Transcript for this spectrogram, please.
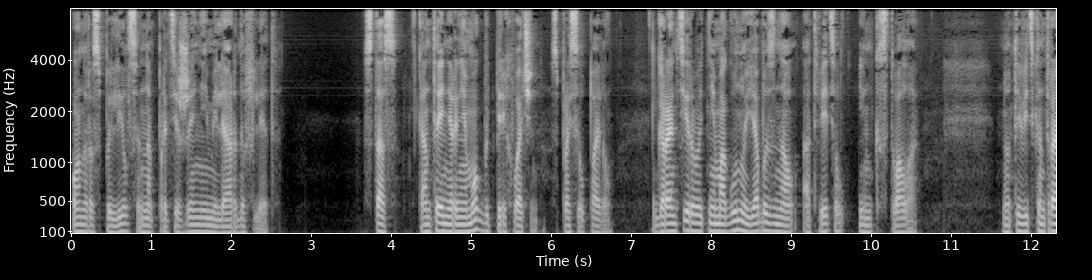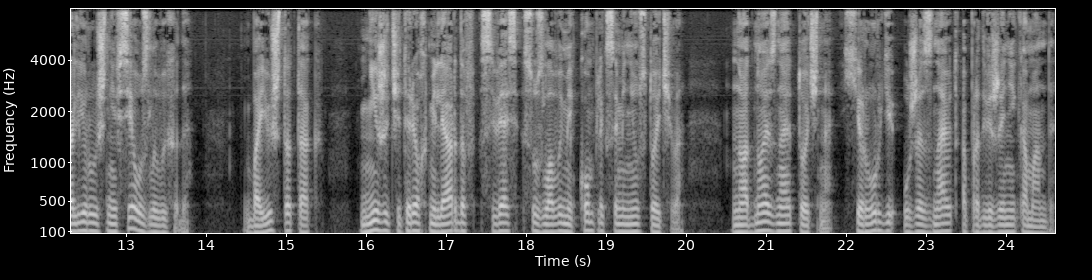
он распылился на протяжении миллиардов лет». «Стас, контейнер не мог быть перехвачен?» – спросил Павел. «Гарантировать не могу, но я бы знал», – ответил инк ствола. «Но ты ведь контролируешь не все узлы выхода?» «Боюсь, что так. Ниже 4 миллиардов связь с узловыми комплексами неустойчива. Но одно я знаю точно – хирурги уже знают о продвижении команды.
